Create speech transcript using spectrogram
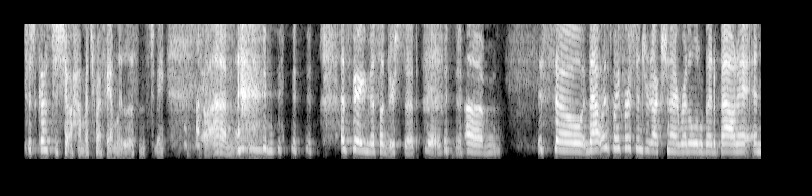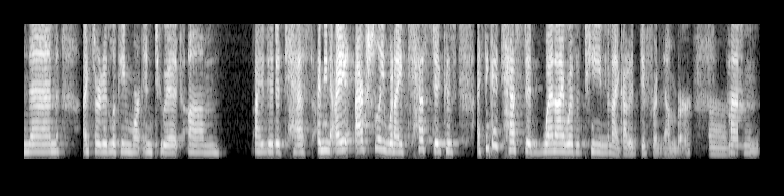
just goes to show how much my family listens to me um, that's very misunderstood. Yes. um, so that was my first introduction. I read a little bit about it and then i started looking more into it. Um, i did a test. I mean i actually when i tested because i think i tested when i was a teen and i got a different number. Um, um,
